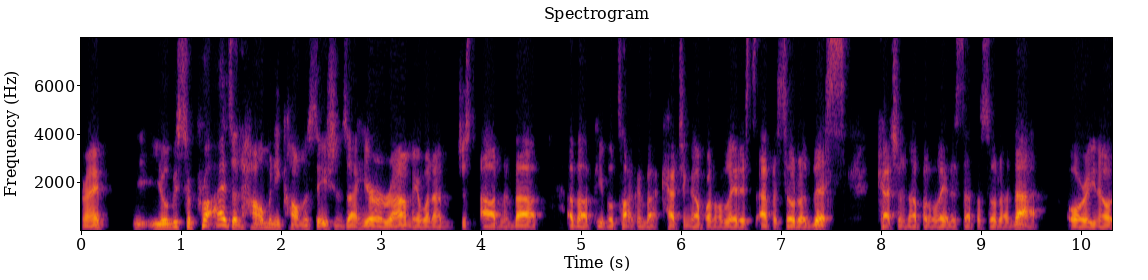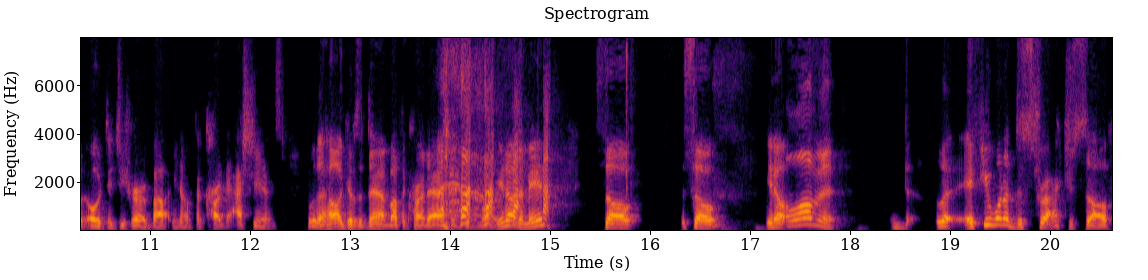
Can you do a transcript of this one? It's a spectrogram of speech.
right? You'll be surprised at how many conversations I hear around me when I'm just out and about about people talking about catching up on the latest episode of this, catching up on the latest episode of that or you know, oh, did you hear about you know the Kardashians? Who the hell gives a damn about the Kardashians anymore? you know what I mean? So, so you know, I love it. If you want to distract yourself,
